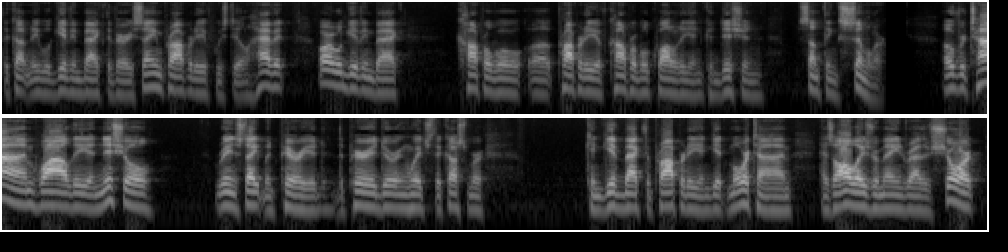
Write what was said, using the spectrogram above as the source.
the company will give him back the very same property if we still have it, or we'll give him back comparable uh, property of comparable quality and condition, something similar. Over time, while the initial reinstatement period, the period during which the customer can give back the property and get more time, has always remained rather short.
